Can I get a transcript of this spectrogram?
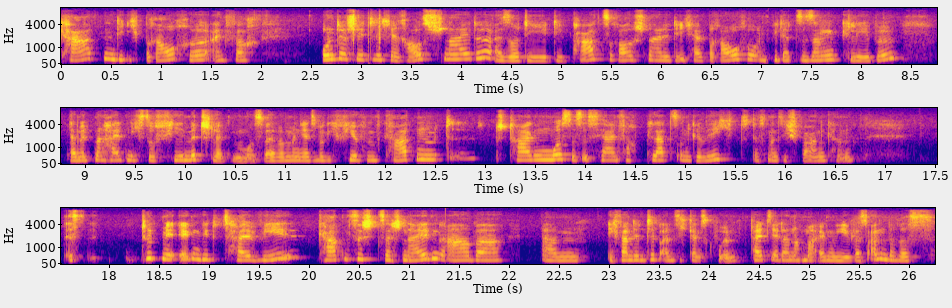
Karten, die ich brauche, einfach unterschiedliche rausschneide, also die, die Parts rausschneide, die ich halt brauche und wieder zusammenklebe, damit man halt nicht so viel mitschleppen muss. Weil wenn man jetzt wirklich vier, fünf Karten mittragen muss, das ist ja einfach Platz und Gewicht, dass man sich sparen kann. Es tut mir irgendwie total weh, Karten zu zerschneiden, aber ähm, ich fand den Tipp an sich ganz cool. Falls ihr da nochmal irgendwie was anderes,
